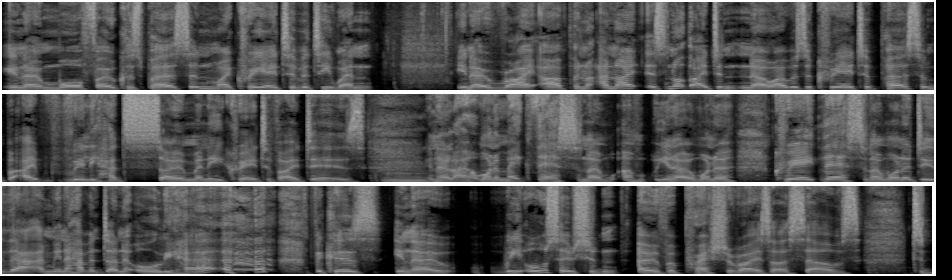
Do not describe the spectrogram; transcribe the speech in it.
you know, more focused person. My creativity went, you know, right up. And, and I, it's not that I didn't know I was a creative person, but I really had so many creative ideas. Mm. You know, like I want to make this and I, I you know, I want to create this and I want to do that. I mean, I haven't done it all yet because, you know, we also shouldn't over pressurize ourselves to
